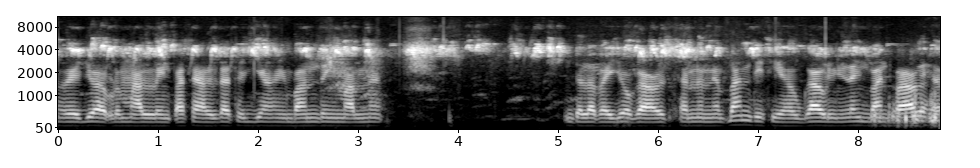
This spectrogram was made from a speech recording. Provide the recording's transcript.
હવે જો આપણે માલ લઈને પાછા હાલતા થઈ ગયા અહીં બાંધી માલને. દલાભાઈ જો ગાળ છન્નુને બાંધી છે હવે ગાવડીને લઈને બાંધવા આવે છે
